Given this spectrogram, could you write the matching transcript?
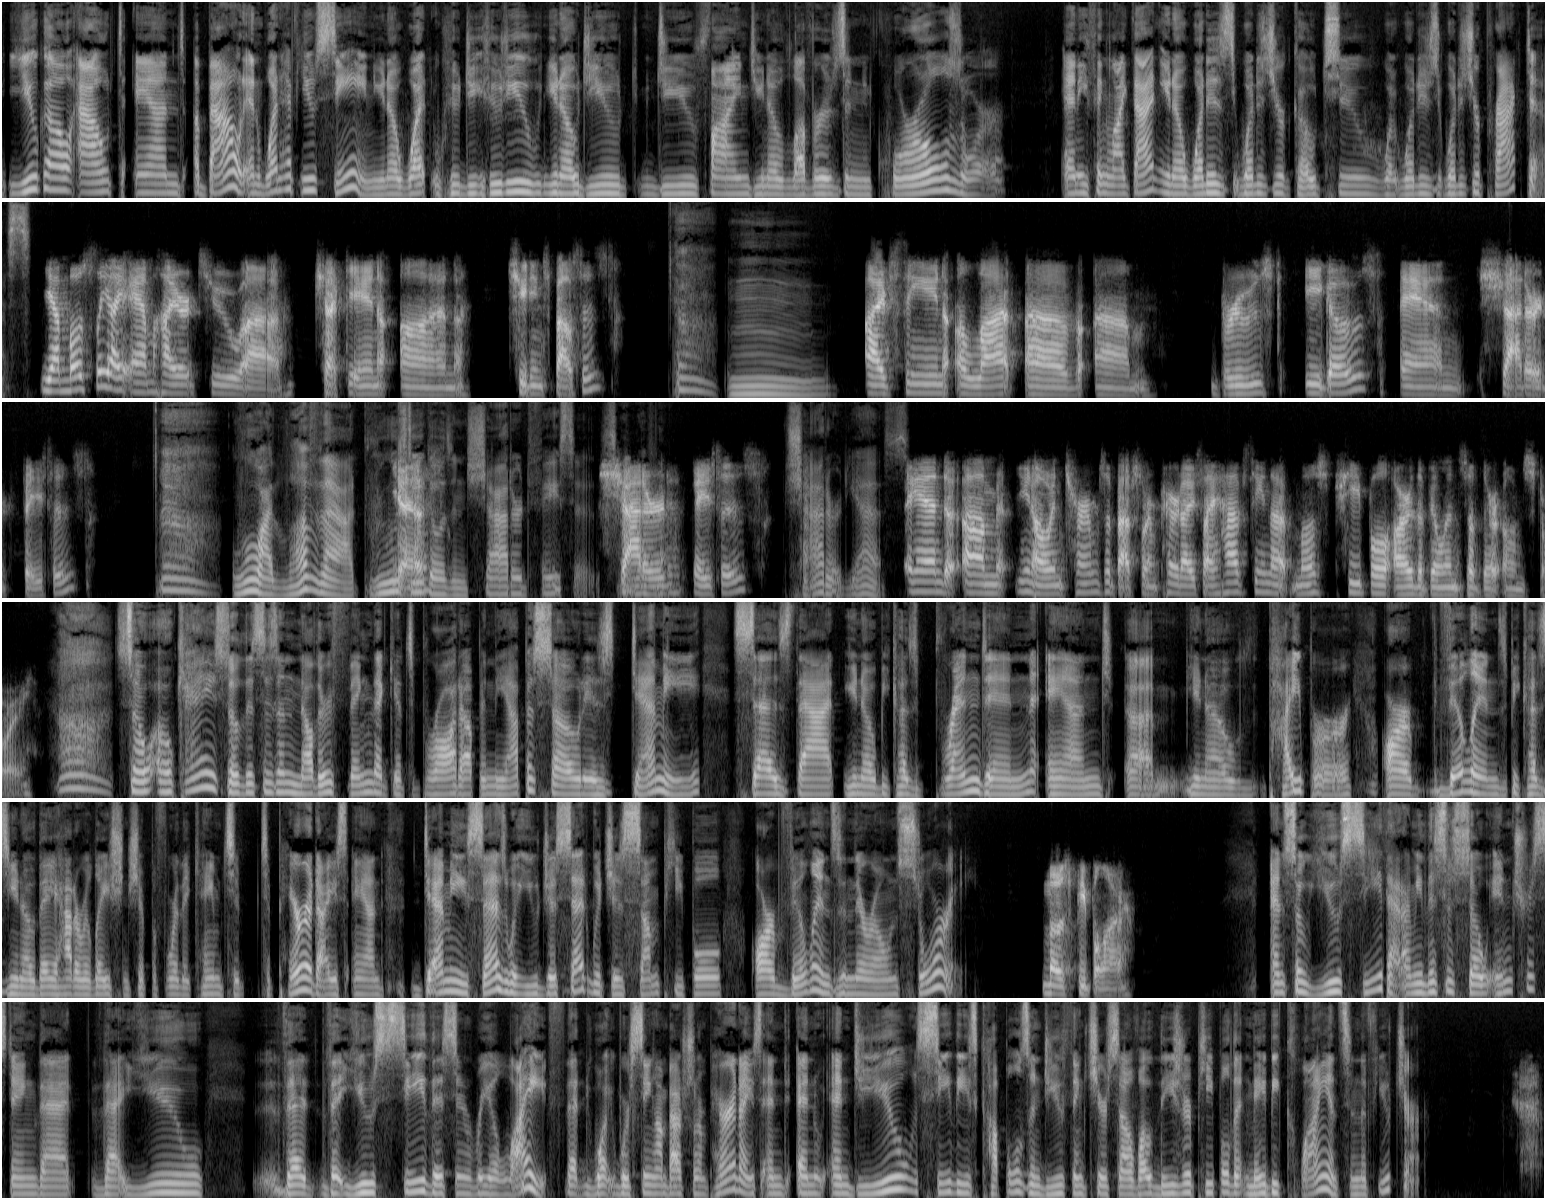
You go out and about, and what have you seen? You know, what who do you, who do you you know do you do you find you know lovers and quarrels or anything like that? You know, what is what is your go to? What what is what is your practice? Yeah, mostly I am hired to uh, check in on cheating spouses. mm. I've seen a lot of um, bruised egos and shattered faces. Ooh, I love that. Bruised yes. egos and shattered faces. Shattered faces. Shattered, yes. And, um, you know, in terms of Bachelor in Paradise, I have seen that most people are the villains of their own story. so okay, so this is another thing that gets brought up in the episode is Demi says that you know because Brendan and um, you know Piper are villains because you know they had a relationship before they came to to paradise and Demi says what you just said which is some people are villains in their own story. Most people are. And so you see that. I mean, this is so interesting that that you that that you see this in real life that what we're seeing on bachelor in paradise and and and do you see these couples and do you think to yourself oh these are people that may be clients in the future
